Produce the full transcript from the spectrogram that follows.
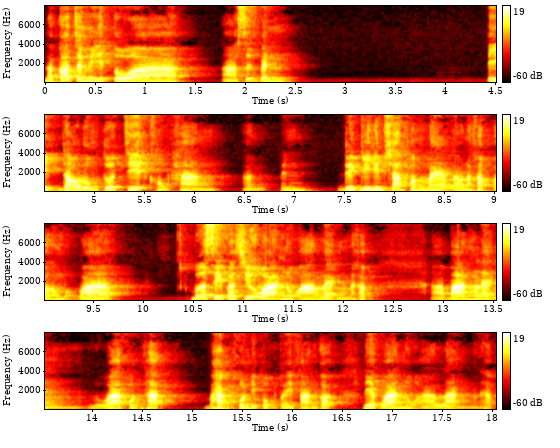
แล้วก็จะมีตัวซึ่งเป็นปีกดาวรุ่งตัวจี๊ดของทาง เป็นดีกีทีมชาติฮอลแลนด์แล้วนะครับ ก็ต้องบอกว่าเบอร์สิบชื่อว่าโนอาแรงนะครับบางแหล่งหรือว่าคนภาคบางคนที่ผมไปฟังก็เรียกว่าโนอาลังนะครับ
